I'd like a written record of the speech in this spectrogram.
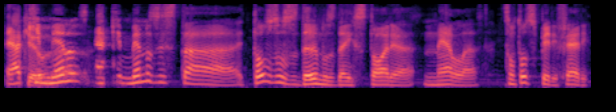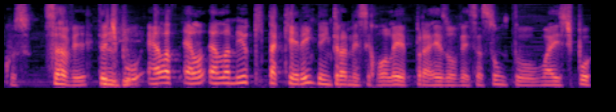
É a que, que eu... menos, é a que menos está. Todos os danos da história nela são todos periféricos, sabe? Então, uhum. tipo, ela, ela, ela meio que tá querendo entrar nesse rolê para resolver esse assunto, mas, tipo,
